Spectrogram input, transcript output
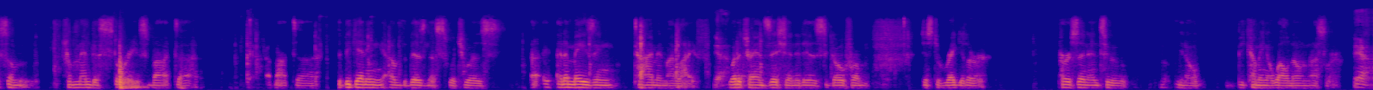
some tremendous stories about uh, about uh, the beginning of the business, which was uh, an amazing time in my life. yeah, What a transition it is to go from just a regular person into, you know, becoming a well-known wrestler. yeah.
